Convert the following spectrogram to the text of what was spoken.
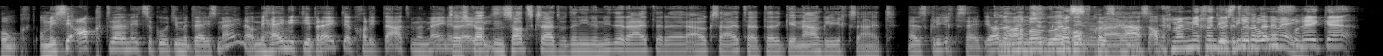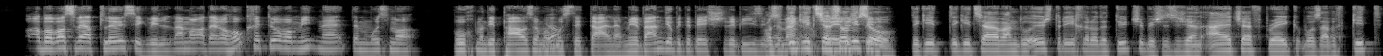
Punkt. Und wir sind aktuell nicht so gut, wie wir das meinen. Und wir haben nicht die Breite und Qualität, wie wir meinen. Du hast gerade einen. Satz gesagt, den der Nino Niederreiter äh, auch gesagt hat. Er hat genau gleich gesagt. Ja, das gleich gesagt. Ja, da habe ich nicht so gut im Kopf wie wir können meinen. lesen. Aber ich meine, wir können uns gleich darüber Meinung. aufregen, aber was wäre die Lösung? Weil wenn man an dieser Hockey-Tour mitnehmen will, dann muss man, braucht man die Pause und man Ja. muss dort teilnehmen. Wir wollen ja bei den Besten dabei sein. Also Wir die gibt es ja sowieso. Die gibt die gibt's ja auch, wenn du Österreicher oder Deutscher bist. Es ist ja ein IHF-Break, wo es einfach gibt.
